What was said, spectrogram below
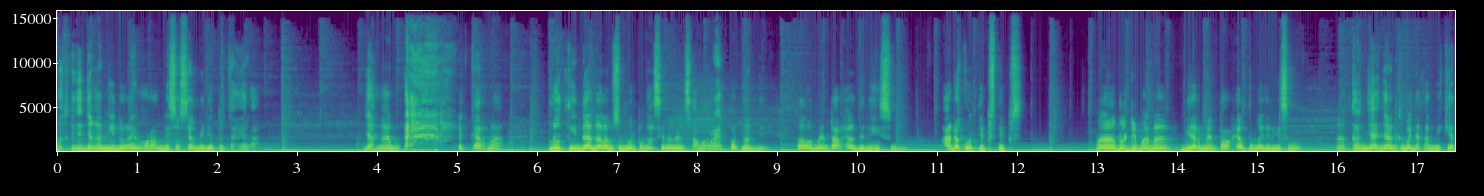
Makanya jangan ngidolain orang di sosial media percayalah. Jangan. Karena lu tidak dalam sumber penghasilan yang sama. Repot nanti kalau mental health jadi isu. Ada kok tips-tips eh, bagaimana biar mental health tuh nggak jadi isu. Nah, kerja jangan kebanyakan mikir.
